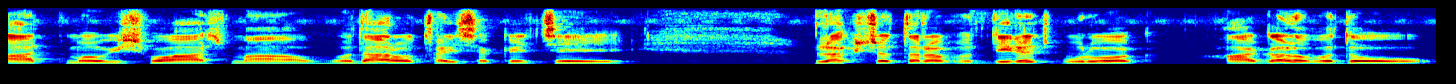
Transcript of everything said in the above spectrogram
આત્મવિશ્વાસમાં વધારો થઈ શકે છે. લક્ષ્ય તરફ ધીરજપૂર્વક આગળ વધો.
